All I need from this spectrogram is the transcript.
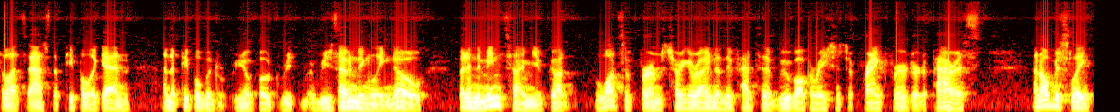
so let's ask the people again. And the people would you know vote re- resoundingly no. But in the meantime, you've got lots of firms turning around and they've had to move operations to Frankfurt or to Paris. And obviously,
